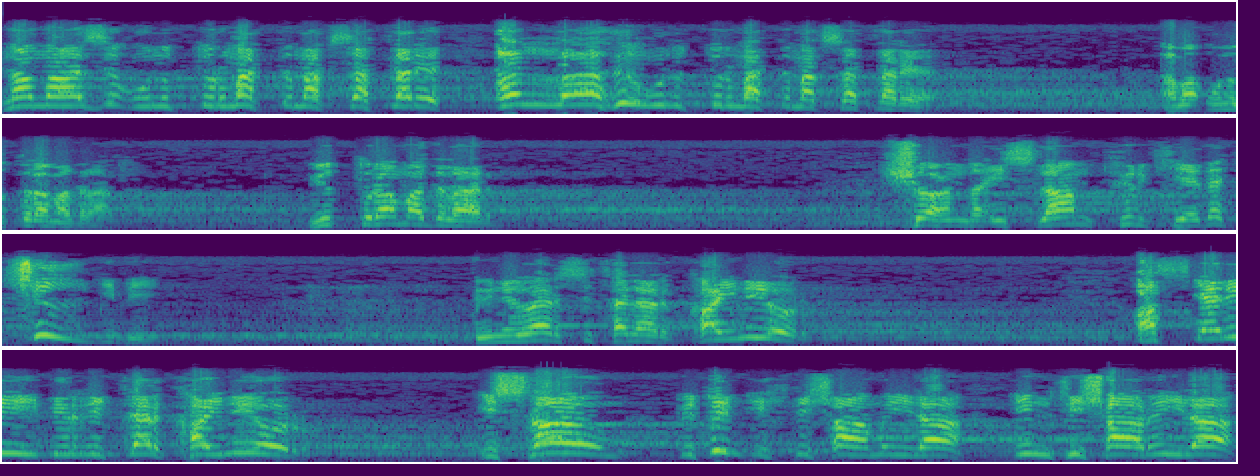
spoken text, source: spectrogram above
namazı unutturmaktı maksatları, Allah'ı unutturmaktı maksatları. Ama unutturamadılar. Yutturamadılar. Şu anda İslam Türkiye'de çığ gibi. Üniversiteler kaynıyor. Askeri birlikler kaynıyor. İslam bütün ihtişamıyla, intişarıyla,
